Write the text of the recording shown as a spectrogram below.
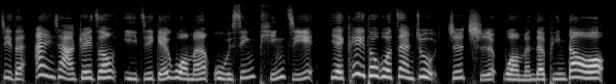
记得按下追踪以及给我们五星评级，也可以透过赞助支持。持我们的频道哦。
